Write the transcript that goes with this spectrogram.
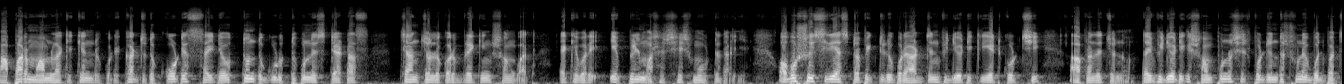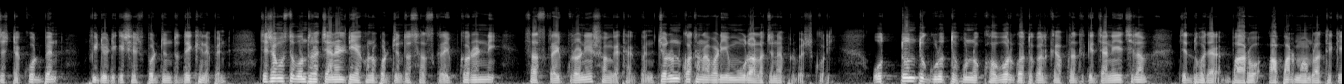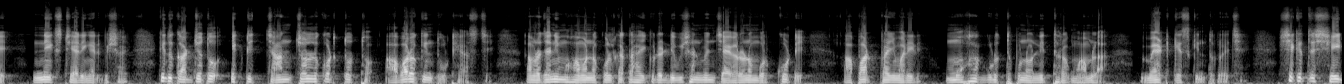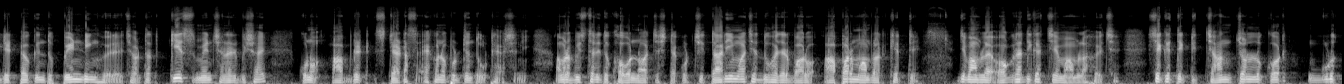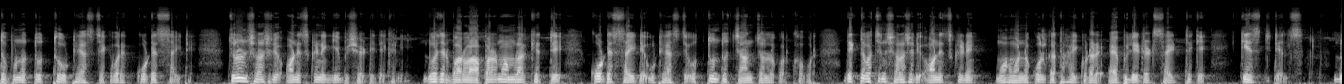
আপার মামলাকে কেন্দ্র করে। কার্যত কোর্টের সাইটে অত্যন্ত গুরুত্বপূর্ণ স্ট্যাটাস, চাঞ্চল্যকর ব্রেকিং সংবাদ একেবারে এপ্রিল মাসের শেষ মুহূর্তে দাঁড়িয়ে। অবশ্যই সিরিয়াস টপিকটির উপরে আর্জেন্ট ভিডিওটি ক্রিয়েট করছি আপনাদের জন্য। তাই ভিডিওটিকে সম্পূর্ণ শেষ পর্যন্ত শুনে বোঝবার চেষ্টা করবেন। ভিডিওটিকে শেষ পর্যন্ত দেখে নেবেন। যে সমস্ত বন্ধুরা চ্যানেলটি এখনও পর্যন্ত সাবস্ক্রাইব করেননি, সাবস্ক্রাইব করে নিয়ে সঙ্গে থাকবেন। চলুন কথা না বাড়িয়ে মূল আলোচনায় প্রবেশ করি। অত্যন্ত গুরুত্বপূর্ণ খবর গতকালকে আপনাদেরকে জানিয়েছিলাম যে দু বারো আপার মামলা থেকে নেক্সট হিয়ারিংয়ের বিষয়। কিন্তু কার্যত একটি চাঞ্চল্যকর তথ্য আবারও কিন্তু উঠে আসছে। আমরা জানি মহামান্য কলকাতা হাইকোর্টের ডিভিশন বেঞ্চ এগারো নম্বর কোর্টে আপার প্রাইমারির মহা গুরুত্বপূর্ণ নির্ধারক মামলা, ম্যাট কেস কিন্তু রয়েছে। সেক্ষেত্রে সেই ডেটটাও কিন্তু পেন্ডিং হয়ে রয়েছে, অর্থাৎ কেস মেনশনের বিষয়ে কোনো আপডেট স্ট্যাটাস এখনও পর্যন্ত উঠে আসেনি। আমরা বিস্তারিত খবর নেওয়ার চেষ্টা করছি। তারই মাঝে দু হাজার বারো আপার মামলার ক্ষেত্রে যে মামলায় অগ্রাধিকার চেয়ে মামলা হয়েছে, সেক্ষেত্রে একটি চাঞ্চল্যকর, গুরুত্বপূর্ণ তথ্য উঠে আসছে একেবারে কোর্টের সাইটে। চলুন সরাসরি অন স্ক্রিনে গিয়ে বিষয়টি দেখে নিই। দু হাজার বারো আপার মামলার ক্ষেত্রে কোর্টের সাইটে উঠে আসছে অত্যন্ত চাঞ্চল্যকর খবর। দেখতে পাচ্ছেন সরাসরি অনস্ক্রিনে মহামান্য কলকাতা হাইকোর্টের অ্যাপিলেটেড সাইট থেকে কেস ডিটেলস দু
